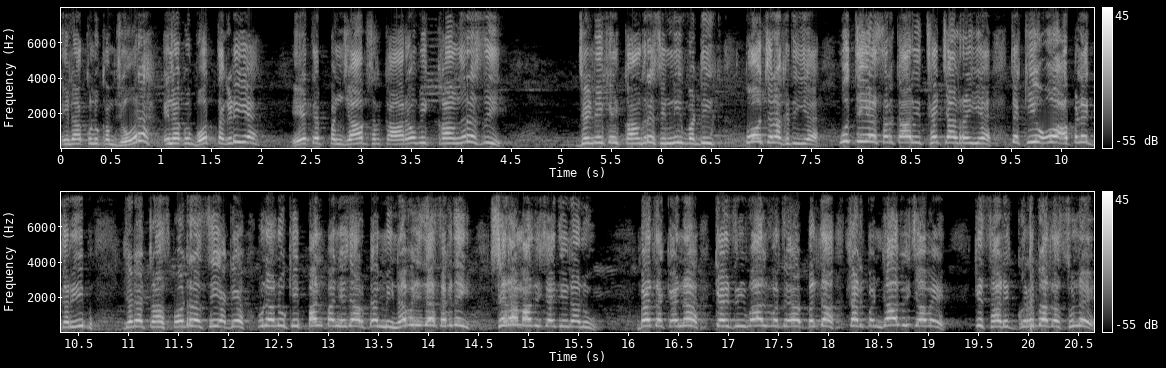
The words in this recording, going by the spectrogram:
ਇਹਨਾਂ ਕੋਲ ਕਮਜ਼ੋਰ ਹੈ? ਇਹਨਾਂ ਕੋਲ ਬਹੁਤ ਤਗੜੀ ਹੈ। ਇਹ ਤੇ ਪੰਜਾਬ ਸਰਕਾਰ ਹੈ, ਉਹ ਵੀ ਕਾਂਗਰਸ ਦੀ। ਜਿਹੜੀ ਕਿ ਕਾਂਗਰਸ ਇੰਨੀ ਵੱਡੀ ਪਹੁੰਚ ਰੱਖਦੀ ਹੈ ਉਹਦੀ ਇਹ ਸਰਕਾਰ ਇੱਥੇ ਚੱਲ ਰਹੀ ਹੈ ਤੇ ਕੀ ਉਹ ਆਪਣੇ ਗਰੀਬ ਜਿਹੜੇ ਟਰਾਂਸਪੋਰਟਰ ਸੀ ਅੱਗੇ, ਉਹਨਾਂ ਨੂੰ ਕੀ 5-5000 ਰੁਪਏ ਮਹੀਨਾ ਵੀ ਨਹੀਂ ਦੇ ਸਕਦੀ? ਸ਼ਰਮ ਆਉਣੀ ਚਾਹੀਦੀ ਇਹਨਾਂ ਨੂੰ। ਮੈਂ ਤਾਂ ਕਹਿੰਦਾ, ਕੇਜਰੀਵਾਲ ਬੰਦਾ ਸਾਡੇ ਪੰਜਾਬ ਵਿੱਚ ਆਵੇ, ਕਿ ਸਾਡੇ ਗਰੀਬਾਂ ਦਾ ਸੁਣੇ।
